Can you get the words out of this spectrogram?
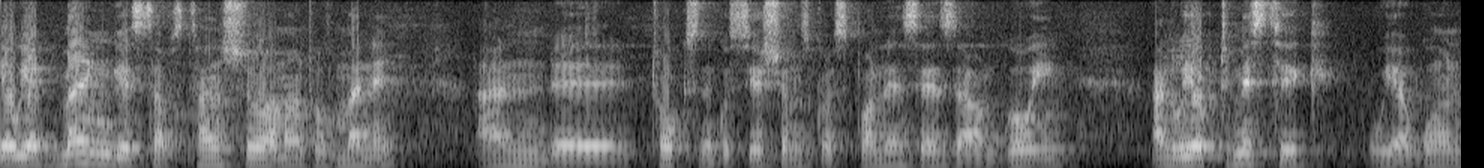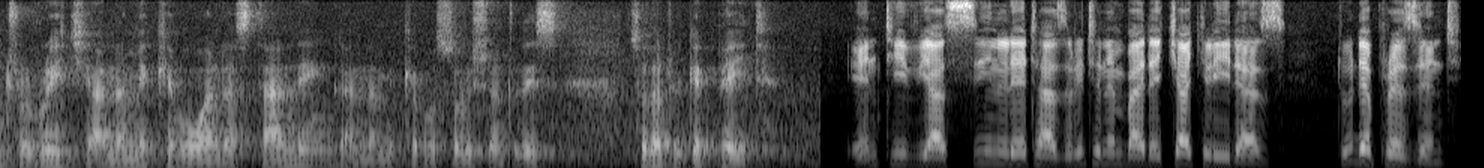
Yeah, we are demanding a substantial amount of money and uh, talks, negotiations, correspondences are ongoing and we are optimistic we are going to reach an amicable understanding, an amicable solution to this so that we get paid. NTV has seen letters written by the church leaders to the president,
